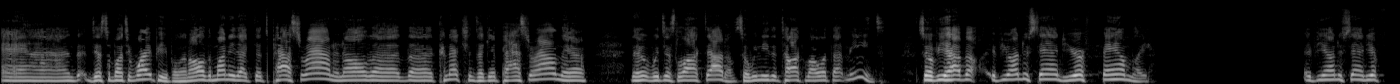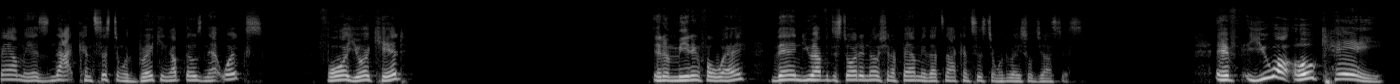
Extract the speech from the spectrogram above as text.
and just a bunch of white people, and all the money that gets passed around and all the, the connections that get passed around there, that we're just locked out of. So we need to talk about what that means. So if you have, a, if you understand your family, if you understand your family is not consistent with breaking up those networks for your kid in a meaningful way, then you have a distorted notion of family that's not consistent with racial justice. If you are okay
